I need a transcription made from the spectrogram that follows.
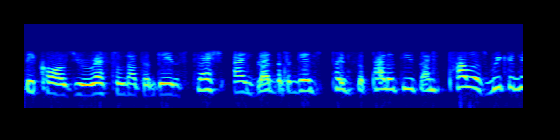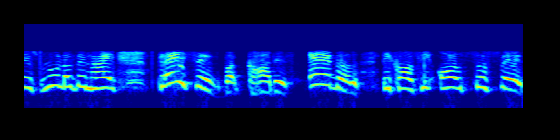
because you wrestle not against flesh and blood, but against principalities and powers, wickedness, rulers in high places. But God is able because He also says,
